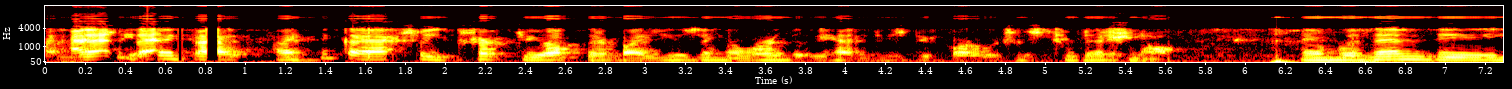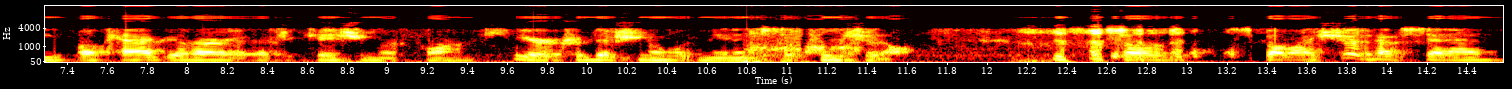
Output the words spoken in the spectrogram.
I actually that, think I, I think I actually tripped you up there by using a word that we hadn't used before, which is traditional. And within the vocabulary of education reform here, traditional would mean institutional. so, so I should have said,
